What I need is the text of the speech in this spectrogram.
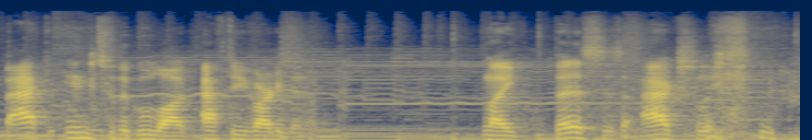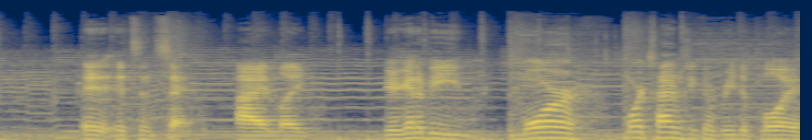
back into the gulag after you've already been in. Like this is actually, it, it's insane. I like, you're to be more more times you can redeploy.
